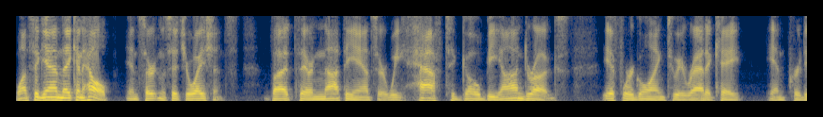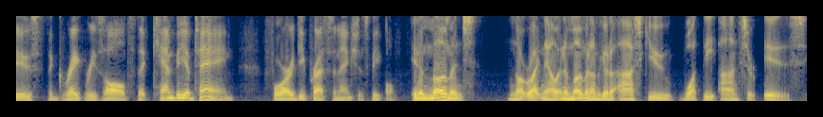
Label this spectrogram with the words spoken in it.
Once again, they can help in certain situations, but they're not the answer. We have to go beyond drugs if we're going to eradicate and produce the great results that can be obtained for depressed and anxious people. In a moment, not right now, in a moment, I'm going to ask you what the answer is.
